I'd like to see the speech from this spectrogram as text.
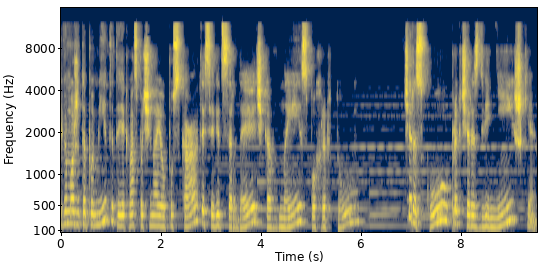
І ви можете помітити, як вас починає опускатися від сердечка вниз по хребту, через куприк, через дві ніжки,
